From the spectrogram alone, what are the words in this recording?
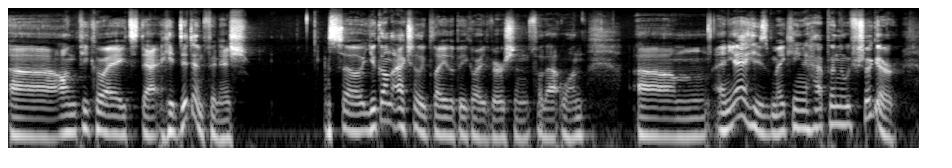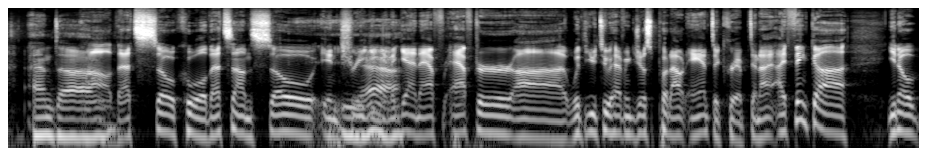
uh, on Pico 8 that he didn't finish. So you can actually play the Pico 8 version for that one. Um, and yeah, he's making it happen with sugar. And um, wow, that's so cool. That sounds so intriguing. Yeah. And again, after after uh, with you two having just put out Anticrypt, and I, I think uh, you know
